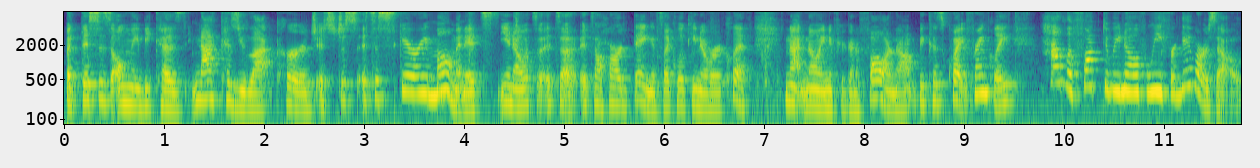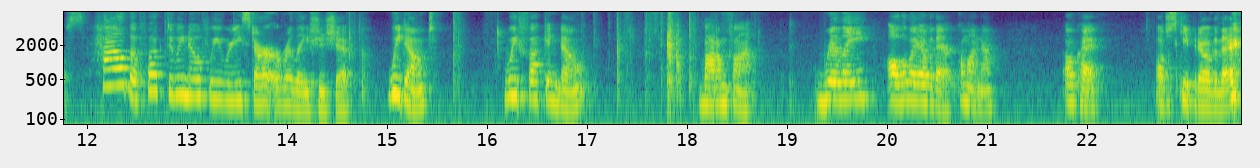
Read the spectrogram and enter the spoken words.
but this is only because not because you lack courage. It's just it's a scary moment. It's you know it's it's a it's a hard thing. It's like looking over a cliff, not knowing if you're gonna fall or not. Because quite frankly, how the fuck do we know if we forgive ourselves? How the fuck do we know if we restart a relationship? We don't. We fucking don't. Bottom font. Really? All the way over there. Come on now. Okay. I'll just keep it over there.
